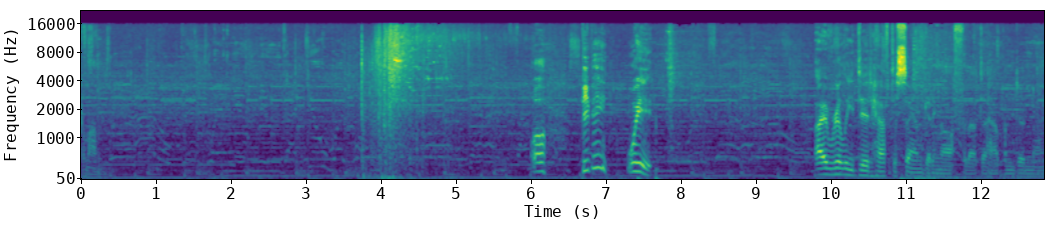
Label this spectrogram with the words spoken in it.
come on. Oh, PB! Wait. I really did have to say I'm getting off for that to happen, didn't I?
